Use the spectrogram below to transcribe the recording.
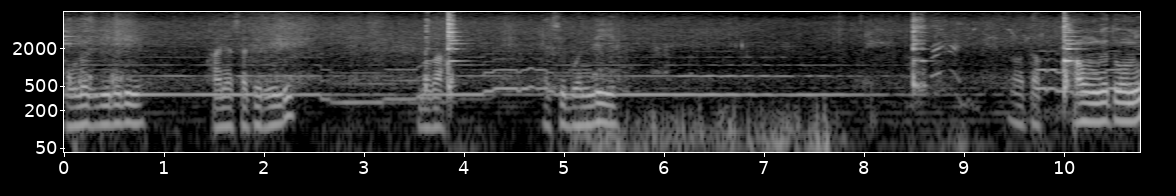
होऊनच गेलेली खाण्यासाठी रेडी बघा अशी बनली आहे. आता खाऊन घेतो मी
